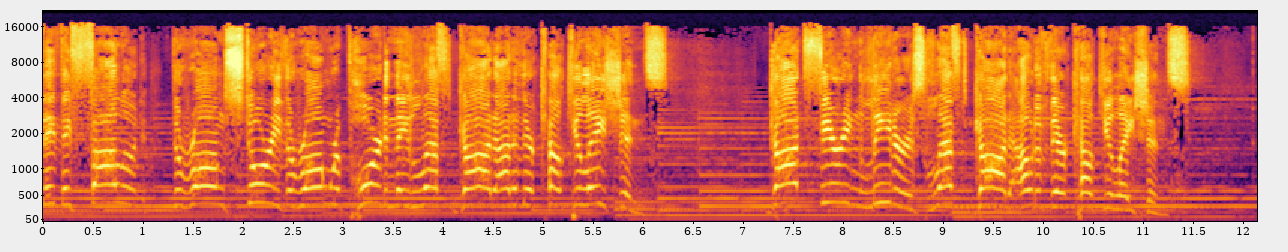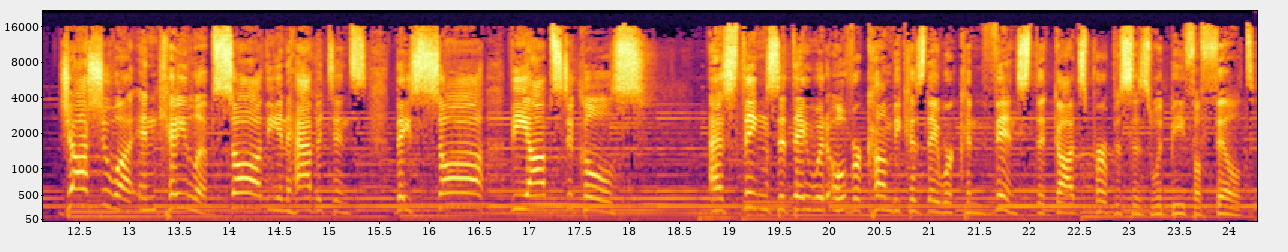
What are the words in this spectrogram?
they, they followed the wrong story, the wrong report, and they left God out of their calculations. God fearing leaders left God out of their calculations. Joshua and Caleb saw the inhabitants, they saw the obstacles as things that they would overcome because they were convinced that God's purposes would be fulfilled.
